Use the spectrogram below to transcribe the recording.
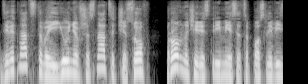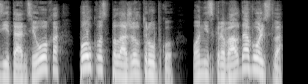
19 июня в 16 часов, ровно через три месяца после визита Антиоха, Полквост положил трубку. Он не скрывал довольства.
